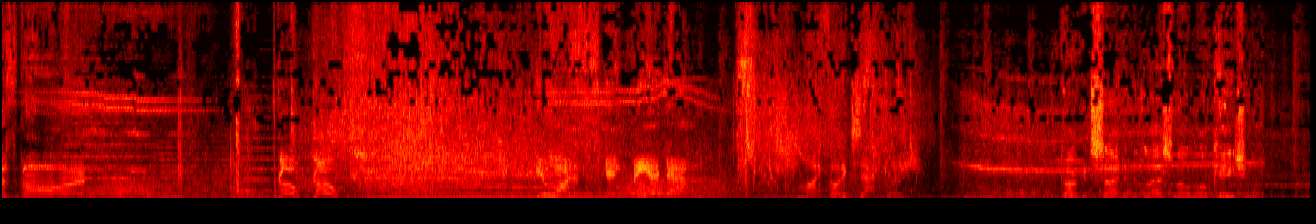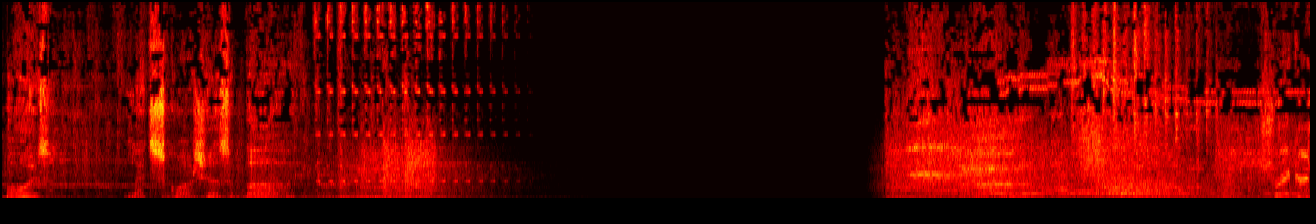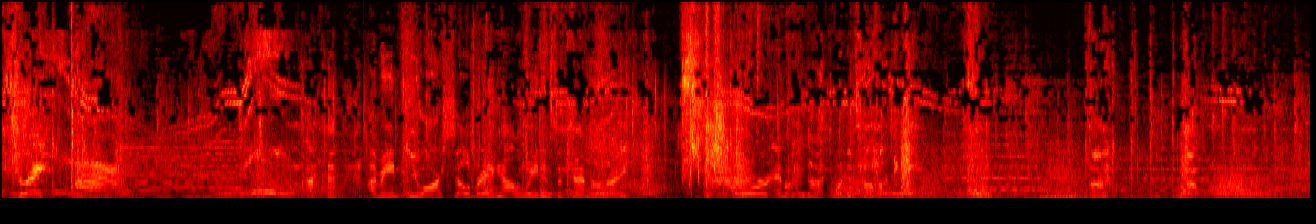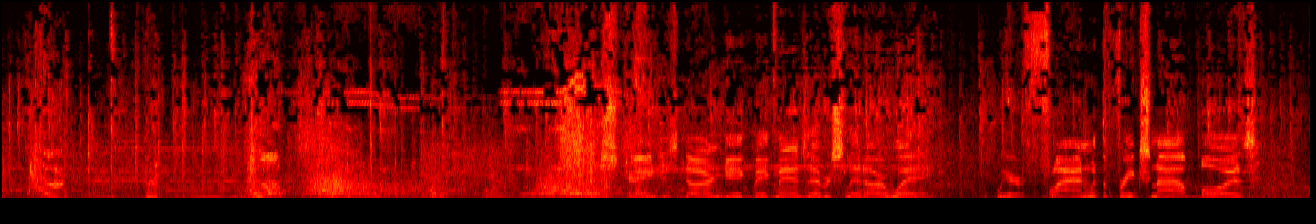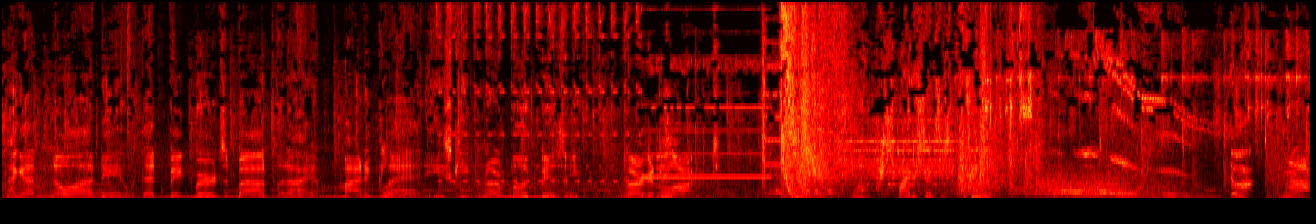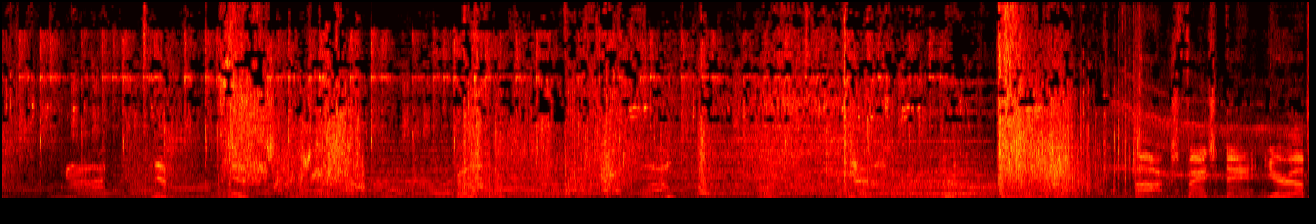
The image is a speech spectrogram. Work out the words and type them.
Osborn! Go, go! You want to escape me again? My thought exactly. Target sighted at last known location. Boys, let's squash us a bug. Trick or treat! Ah! I mean, you are celebrating Halloween in September, right? Or am I not one to talk? Uh, whoa! Strangest darn gig big man's ever slid our way. We're flying with the freaks now, boys. I got no idea what that big bird's about, but I am mighty glad he's keeping our bug busy. Target locked. Whoa, my spider senses. Ox, Fancy Dan, you're up.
